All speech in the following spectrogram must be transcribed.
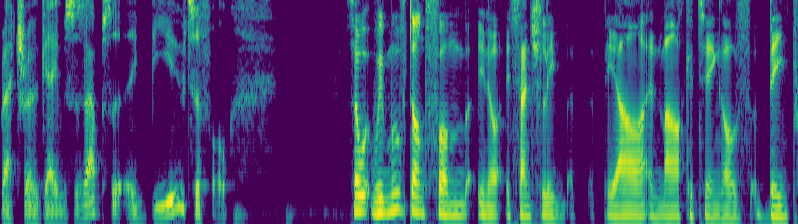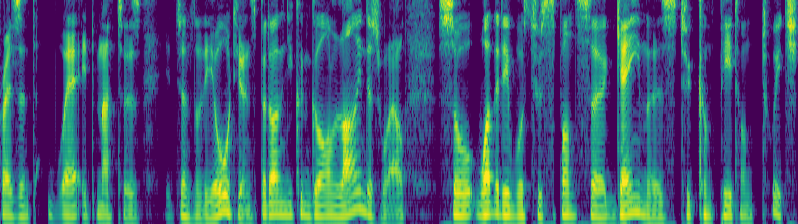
retro games was absolutely beautiful. So we moved on from you know essentially PR and marketing of being present where it matters in terms of the audience, but then you can go online as well. So what they did was to sponsor gamers to compete on Twitch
